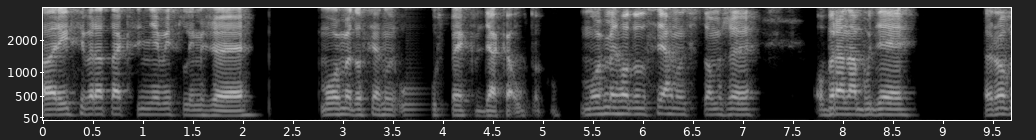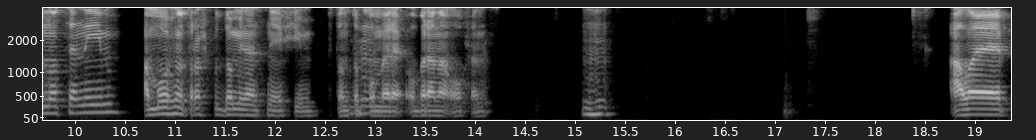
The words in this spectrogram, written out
eh, receivera, tak si nemyslím, že môžeme dosiahnuť úspech vďaka útoku môžeme ho dosiahnuť v tom, že obrana bude rovnocenným a možno trošku dominantnejším v tomto mm-hmm. pomere obrana offense. Mm-hmm. Ale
